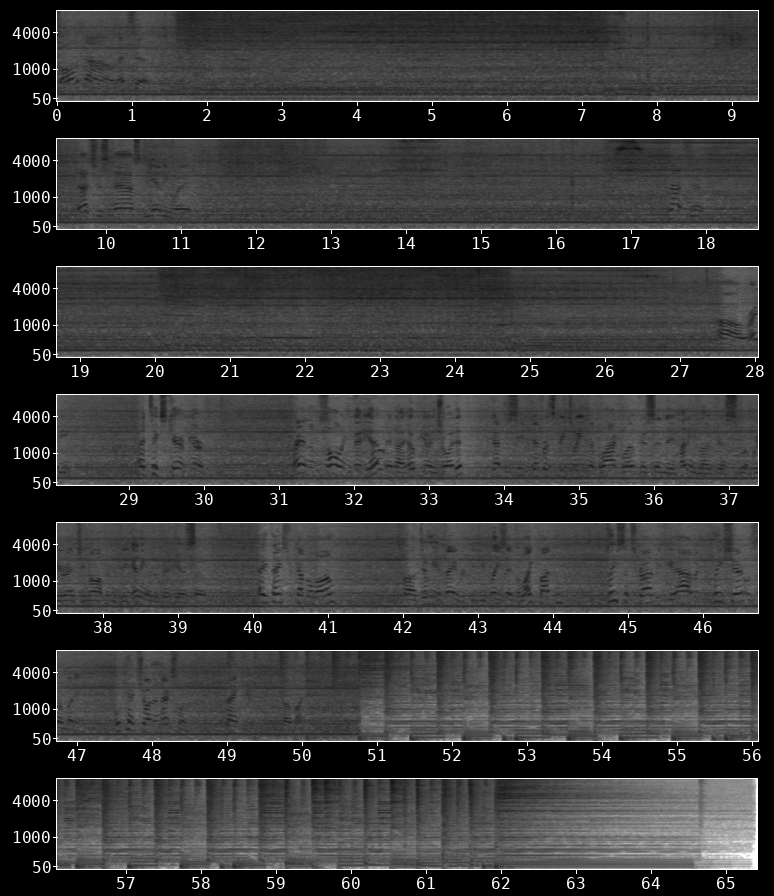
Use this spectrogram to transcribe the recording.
Saw it down, that's it. That's just nasty anyway. That's it. Alrighty. That takes care of your random sawing video, and I hope you enjoyed it. You got to see the difference between the black locust and the honey locust, what we were edging off in the beginning of the video. So, hey, thanks for coming along. Uh, do me a favor, could you please hit the like button? Please subscribe if you haven't, and please share it with somebody. We'll catch you on the next one. Thank you. Bye-bye.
